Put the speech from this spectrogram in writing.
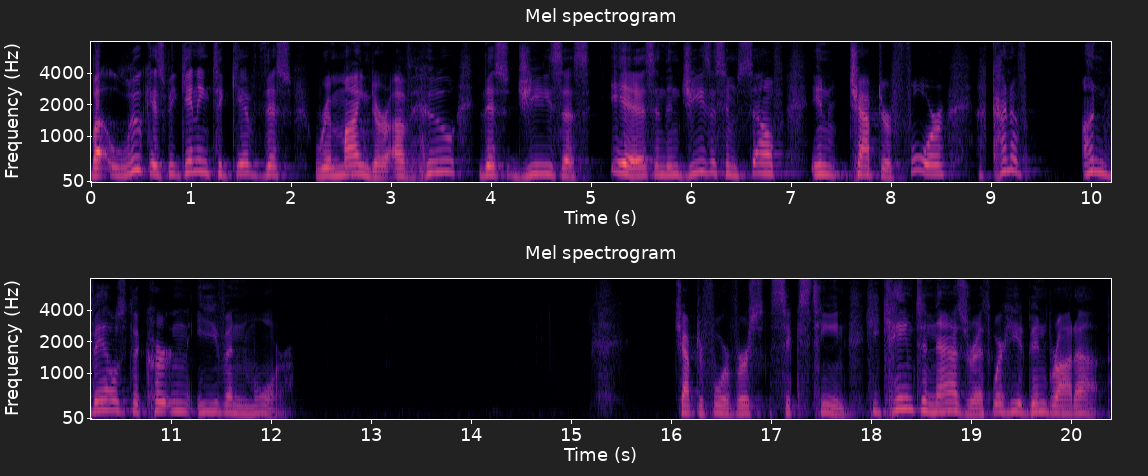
But Luke is beginning to give this reminder of who this Jesus is. And then Jesus himself in chapter 4 kind of unveils the curtain even more. chapter 4, verse 16. He came to Nazareth where he had been brought up.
